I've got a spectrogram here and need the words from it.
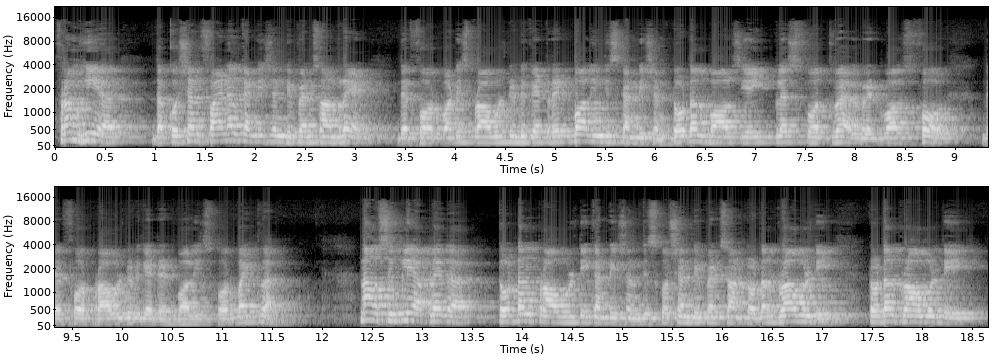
From here, the question final condition depends on red Therefore, what is probability to get red ball in this condition? Total balls 8 plus 4, 12. Red balls 4. Therefore, probability to get red ball is 4 by 12. Now, simply apply the total probability condition. This question depends on total probability. Total probability,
